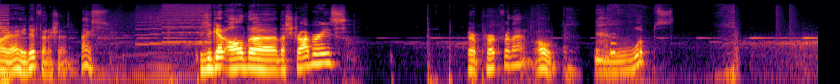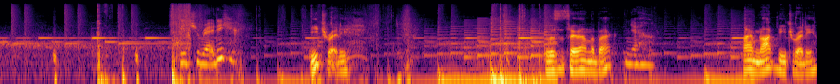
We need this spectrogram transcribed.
Oh yeah, you did finish it. Nice. Did you get all the the strawberries? Is there a perk for that? Oh, whoops. Each ready? Each ready. Does it say that on the back? Yeah. I am not beach ready.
